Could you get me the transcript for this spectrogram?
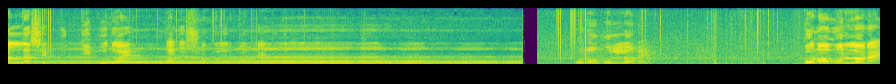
আল্লাহ সে বুদ্ধি বোধয় তাদের সকলের মাথায় কোনো মূল্য নেই। কোনো মূল্য নাই।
